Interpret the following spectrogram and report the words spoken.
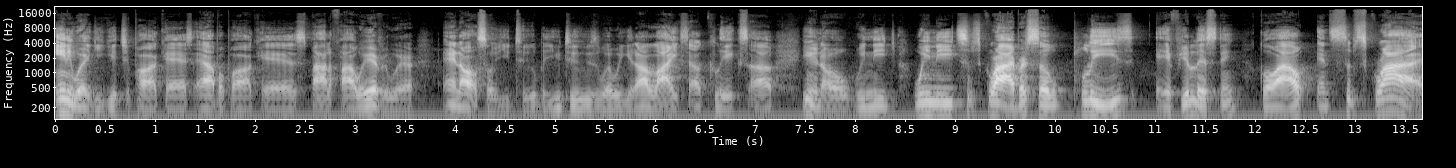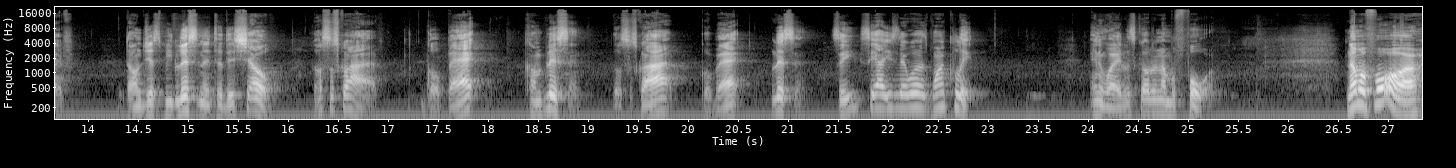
anywhere you get your podcast, Apple Podcasts, Spotify, we're everywhere, and also YouTube. But YouTube is where we get our likes, our clicks. You know, we need we need subscribers. So please, if you're listening, go out and subscribe. Don't just be listening to this show. Go subscribe. Go back, come listen. Go subscribe. Go back, listen. See, see how easy that was? One click. Anyway, let's go to number four. Number four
